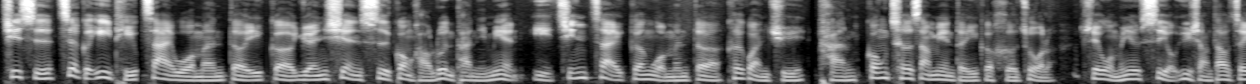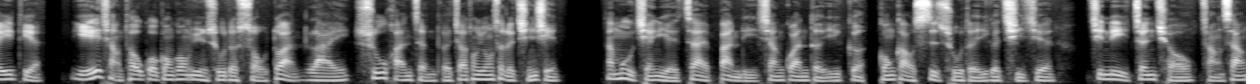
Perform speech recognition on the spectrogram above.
其实这个议题在我们的一个原县市共好论坛里面，已经在跟我们的科管局谈公车上面的一个合作了。所以，我们又是有预想到这一点，也想透过公共运输的手段来舒缓整个交通拥塞的情形。那目前也在办理相关的一个公告释出的一个期间，尽力征求厂商，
